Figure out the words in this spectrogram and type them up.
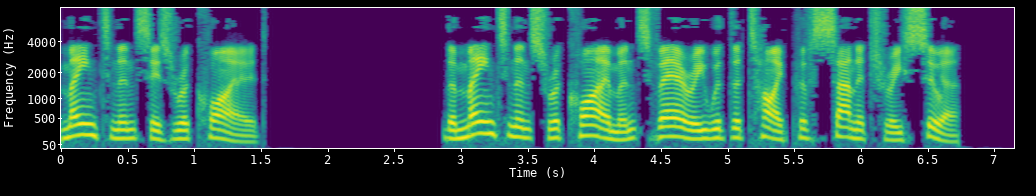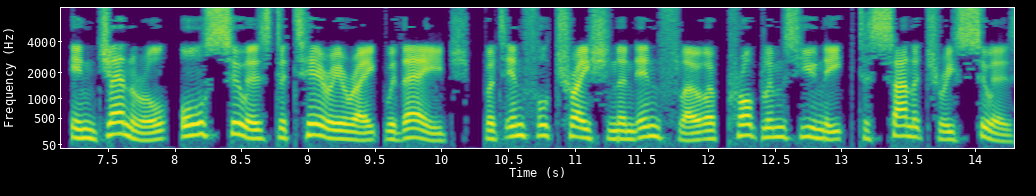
maintenance is required. The maintenance requirements vary with the type of sanitary sewer. In general, all sewers deteriorate with age, but infiltration and inflow are problems unique to sanitary sewers,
